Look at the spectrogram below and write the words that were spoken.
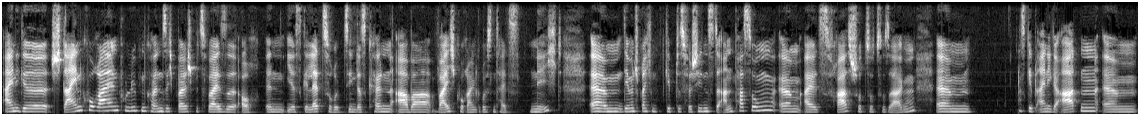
Einige Steinkorallenpolypen können sich beispielsweise auch in ihr Skelett zurückziehen. Das können aber Weichkorallen größtenteils nicht. Ähm, dementsprechend gibt es verschiedenste Anpassungen ähm, als Fraßschutz sozusagen. Ähm, es gibt einige Arten, ähm,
